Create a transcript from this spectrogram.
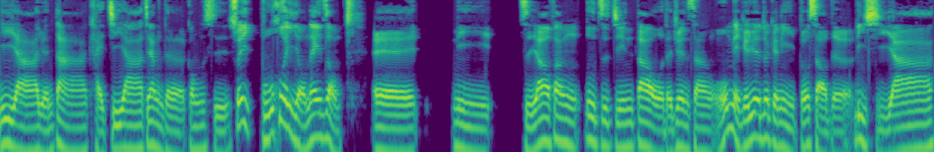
益啊、元大啊、凯基啊这样的公司，所以不会有那种，诶、你只要放入资金到我的券商，我每个月就给你多少的利息呀、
